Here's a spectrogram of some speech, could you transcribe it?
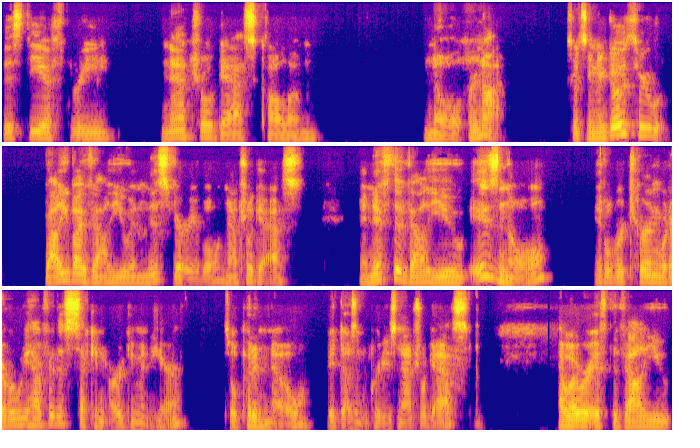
this DF3 natural gas column null or not? So it's going to go through value by value in this variable, natural gas. And if the value is null, it'll return whatever we have for the second argument here. So we'll put a no, it doesn't produce natural gas. However, if the value,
